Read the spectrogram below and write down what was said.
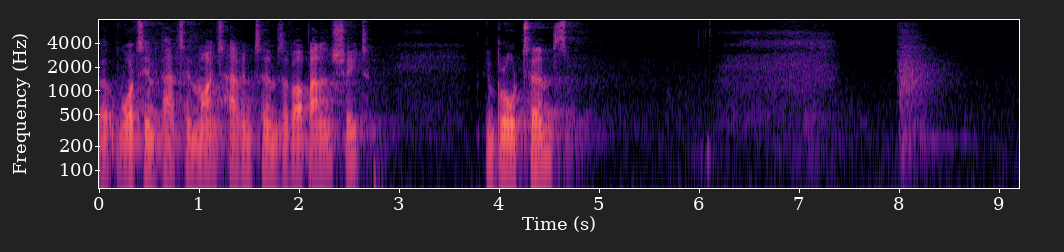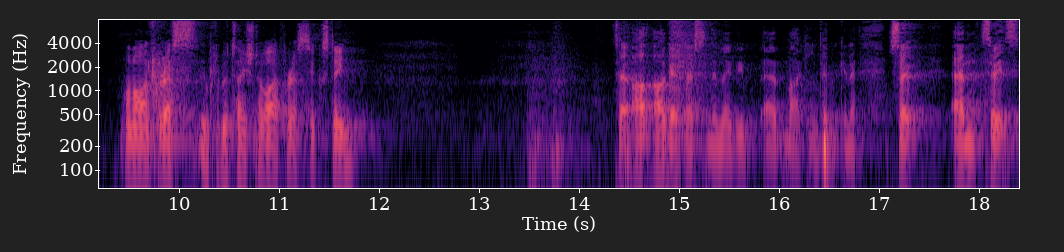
uh, what impact it might have in terms of our balance sheet in broad terms. On IFRS implementation of IFRS 16. So I'll, I'll go first and then maybe uh, Michael and Damon can. Uh, so Um, so it's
